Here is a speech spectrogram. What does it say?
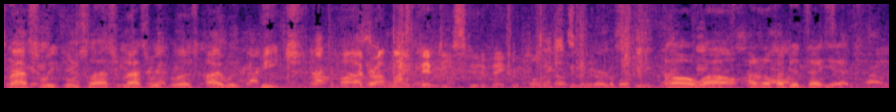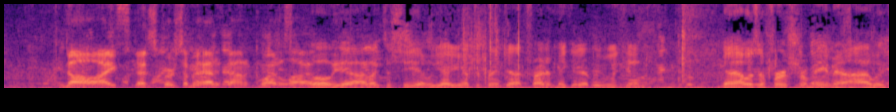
last week. What was last? Last week was I was beat. Oh, I brought my 50 Studebaker Bullnose convertible. Oh wow! I don't know if I did that yet. No, I. That's the first time I had it down in quite a while. Oh yeah, I like to see it. Well, yeah, you have to bring it down. I try to make it every weekend. Yeah, that was the first for me, man. I was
